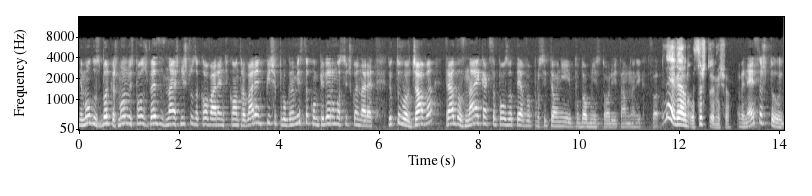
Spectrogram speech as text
не мога да го сбъркаш. Може да го използваш без да знаеш нищо за кой вариант и контравариант. Пише програмиста, компилира му всичко е наред. Докато в Java трябва да знае как се ползват тези въпросителни и подобни истории там, нали? Са... Не е вярно, също е, Мишо. Абе, не е също.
